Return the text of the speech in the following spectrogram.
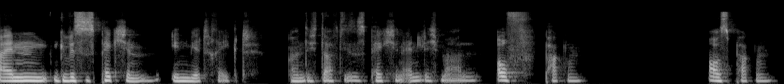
ein gewisses Päckchen in mir trägt. Und ich darf dieses Päckchen endlich mal aufpacken, auspacken.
